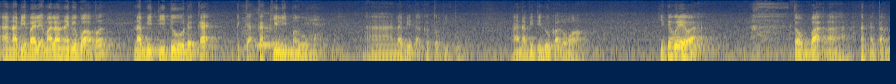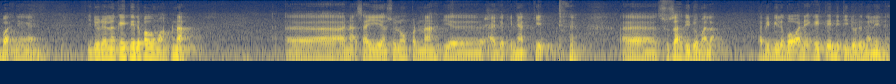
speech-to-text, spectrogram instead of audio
ha, nabi balik malam nabi buat apa nabi tidur dekat dekat kaki lima rumah. Ha, Nabi tak ketuk pintu. Ha, Nabi tidur kat luar. Kita boleh buat? Tobat lah. tak buatnya kan. Tidur dalam kereta depan rumah. Pernah? Uh, anak saya yang sulung pernah dia ada penyakit uh, susah tidur malam. Tapi bila bawa naik kereta dia tidur dengan lena.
